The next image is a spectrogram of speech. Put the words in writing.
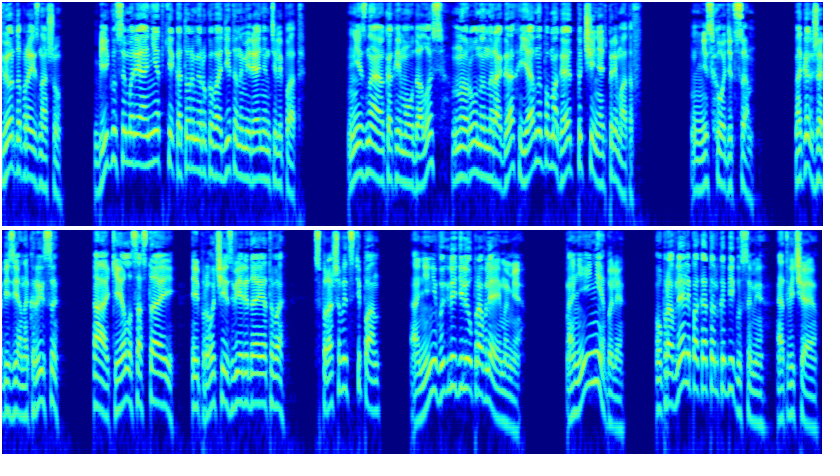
Твердо произношу. Бигусы — марионетки, которыми руководит иномерянин-телепат. Не знаю, как ему удалось, но руны на рогах явно помогают подчинять приматов. Не сходится. А как же обезьяна-крысы? А Акела со стаей и прочие звери до этого? Спрашивает Степан. Они не выглядели управляемыми. Они и не были. Управляли пока только бигусами, отвечаю.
